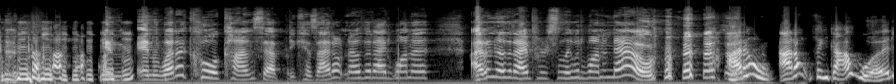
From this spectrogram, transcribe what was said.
and and what a cool concept because I don't know that I'd want to I don't know that I personally would want to know. i don't i don't think i would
